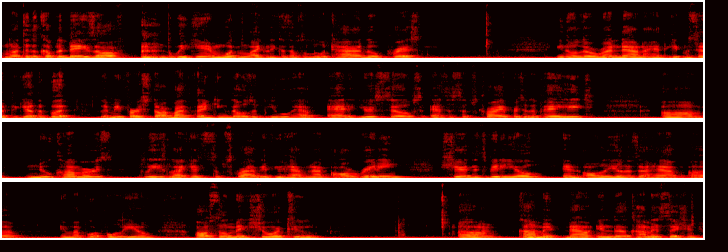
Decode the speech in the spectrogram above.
I'm gonna take a couple of days off, the weekend more than likely, because I was a little tired, a little pressed. You know, a little rundown. I had to get myself together. But let me first start by thanking those of you who have added yourselves as a subscriber to the page. Um, newcomers, please like and subscribe if you have not already. Share this video and all the others I have uh, in my portfolio. Also, make sure to um, comment down in the comment section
